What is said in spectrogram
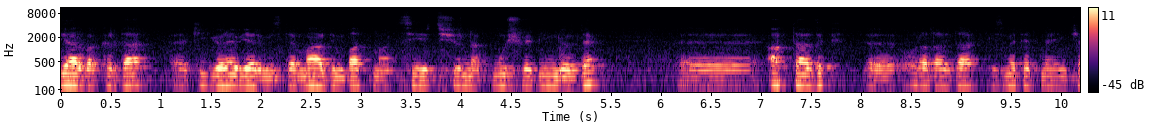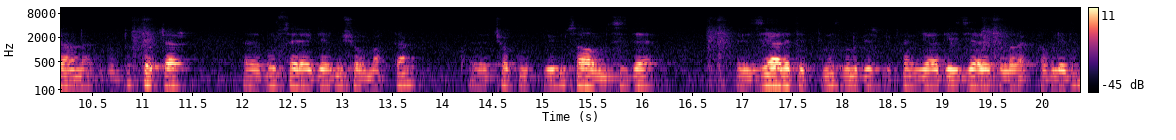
Diyarbakır'daki görev yerimizde Mardin, Batman, Siirt, Şırnak, Muş ve Bingöl'de e, aktardık. E, oralarda hizmet etme imkanı bulduk. Tekrar e, Bursa'ya gelmiş olmaktan e, çok mutluyum. Sağ olun siz de e, ziyaret ettiniz. Bunu bir lütfen iade ziyaret olarak kabul edin.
